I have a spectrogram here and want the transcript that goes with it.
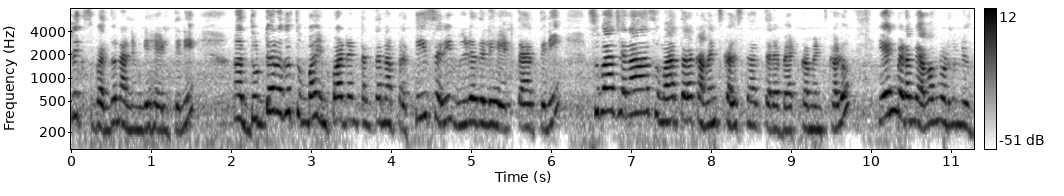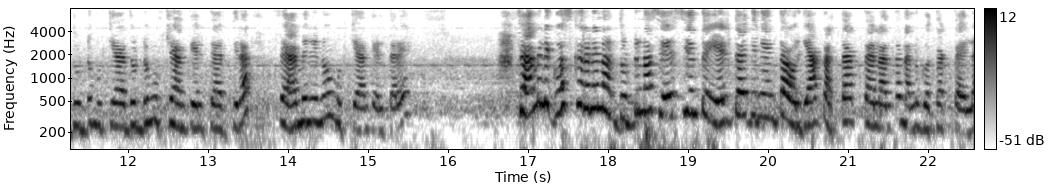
ಟ್ರಿಕ್ಸ್ ಬಂದು ನಾನು ನಿಮಗೆ ಹೇಳ್ತೀನಿ. ದುಡ್ಡು ಅನ್ನೋದು ತುಂಬ ಇಂಪಾರ್ಟೆಂಟ್ ಅಂತ ನಾನು ಪ್ರತಿ ಸರಿ ವಿಡಿಯೋದಲ್ಲಿ ಹೇಳ್ತಾ ಇರ್ತೀನಿ. ಸುಮಾರು ಜನ ಸುಮಾರು ಥರ ಕಮೆಂಟ್ಸ್ ಕಳಿಸ್ತಾ ಇರ್ತಾರೆ ಬ್ಯಾಡ್ ಕಮೆಂಟ್ಸ್ಗಳು ಏನು ಮೇಡಮ್ ಯಾವಾಗ ನೋಡಿದ್ರು ನೀವು ದುಡ್ಡು ಮುಖ್ಯ ದುಡ್ಡು ಮುಖ್ಯ ಅಂತ ಹೇಳ್ತಾ ಇರ್ತೀರಾ? ಫ್ಯಾಮಿಲಿನೂ ಮುಖ್ಯ ಅಂತ ಹೇಳ್ತಾರೆ. ಫ್ಯಾಮಿಲಿಗೋಸ್ಕರನೇ ನಾನು ದುಡ್ಡನ್ನ ಸೇರಿಸಿ ಅಂತ ಹೇಳ್ತಾ ಇದ್ದೀನಿ ಅಂತ ಅವ್ರಿಗೆ ಯಾಕೆ ಅರ್ಥ ಆಗ್ತಾ ಇಲ್ಲ ಅಂತ ನನಗೆ ಗೊತ್ತಾಗ್ತಾ ಇಲ್ಲ.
